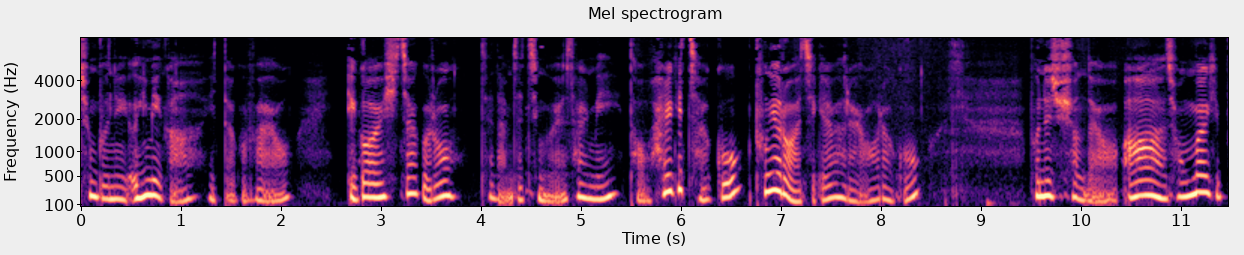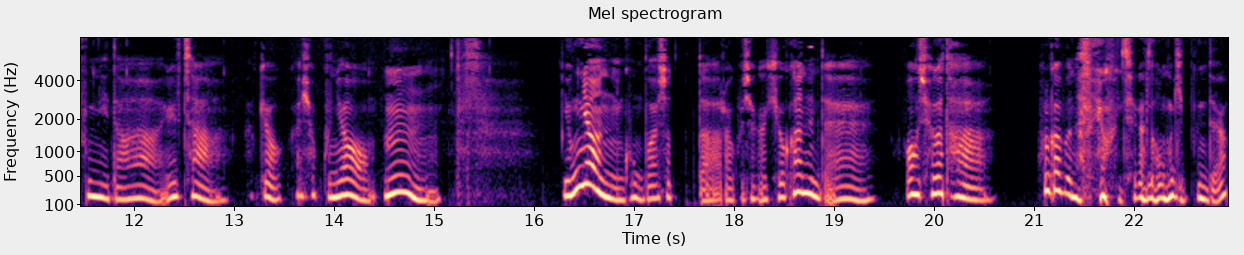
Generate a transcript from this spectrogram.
충분히 의미가 있다고 봐요. 이걸 시작으로 제 남자친구의 삶이 더 활기차고 풍요로워지길 바래요. 라고 보내주셨네요. 아, 정말 기쁩니다. 1차 합격하셨군요. 음, 6년 공부하셨다라고 제가 기억하는데, 어, 제가 다 홀가분하네요. 제가 너무 기쁜데요.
